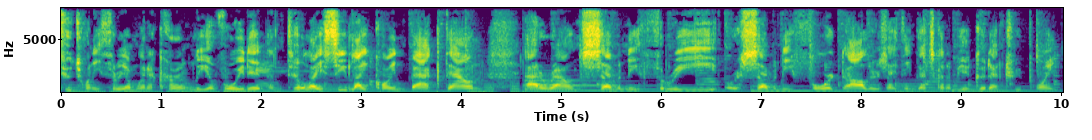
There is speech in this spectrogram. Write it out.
82.23, I'm going to currently avoid it until I see Litecoin back down at around 73 or 74 dollars. I think that's going to be a good entry point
